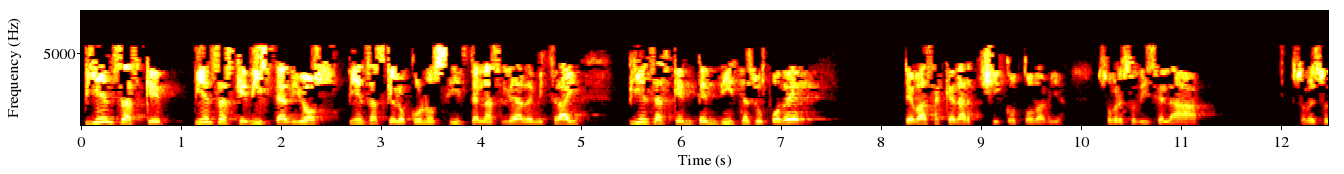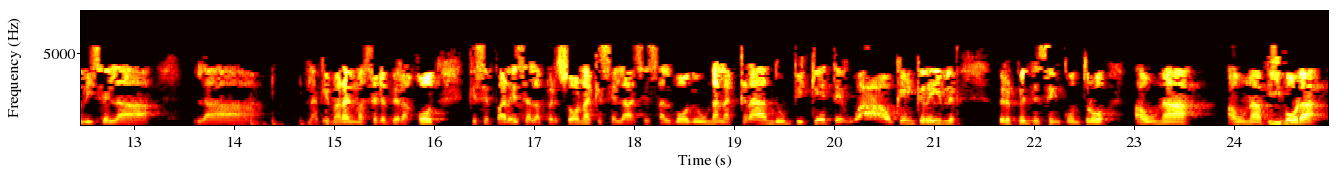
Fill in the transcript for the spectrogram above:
Piensas que, piensas que viste a Dios, piensas que lo conociste en la salida de Mitzrayim, piensas que entendiste su poder, te vas a quedar chico todavía. Sobre eso dice la, sobre eso dice la, la, la Gemara en Maseret Berajot, que se parece a la persona que se, la, se salvó de un alacrán, de un piquete. ¡Wow! ¡Qué increíble! De repente se encontró a una, a una víbora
